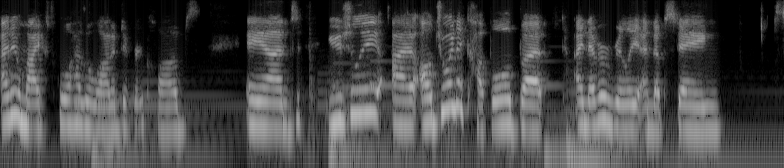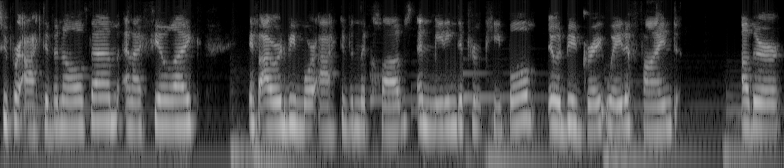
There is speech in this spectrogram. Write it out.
I know my school has a lot of different clubs, and usually I, I'll join a couple, but I never really end up staying super active in all of them. And I feel like if I were to be more active in the clubs and meeting different people, it would be a great way to find other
